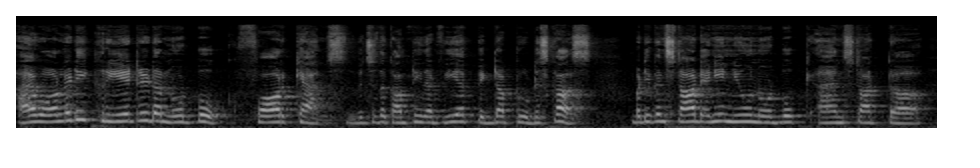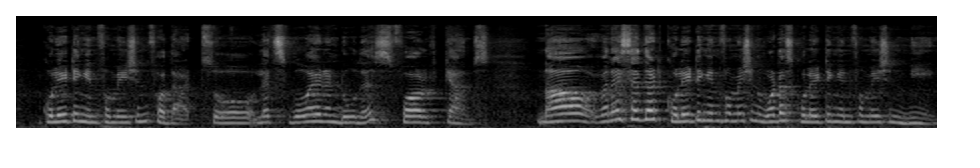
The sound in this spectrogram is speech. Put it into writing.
I have already created a notebook for CAMS, which is the company that we have picked up to discuss. But you can start any new notebook and start uh, collating information for that. So let's go ahead and do this for CAMS. Now, when I said that collating information, what does collating information mean?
